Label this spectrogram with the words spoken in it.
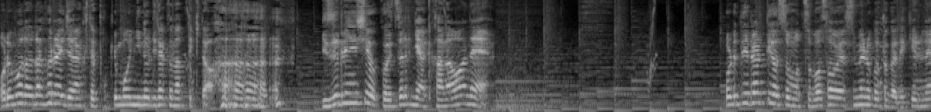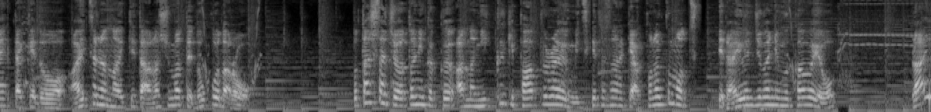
俺もダダフライじゃなくてポケモンに乗りたくなってきた。いずれにしよう、こいつらにはかなわねえ。これでラティオスも翼を休めることができるね。だけど、あいつらの言ってたあの島ってどこだろう私たちはとにかくあの憎きパープルライを見つけ出さなきゃ、この雲を突ってライオン島に向かうよ。ライ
